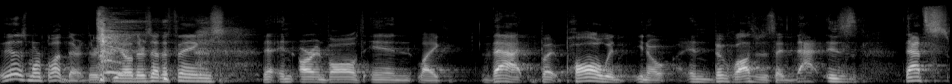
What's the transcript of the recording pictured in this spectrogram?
eh, there's more blood there. There's you know there's other things that in, are involved in like that, but Paul would you know in biblical authors would say that is that's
